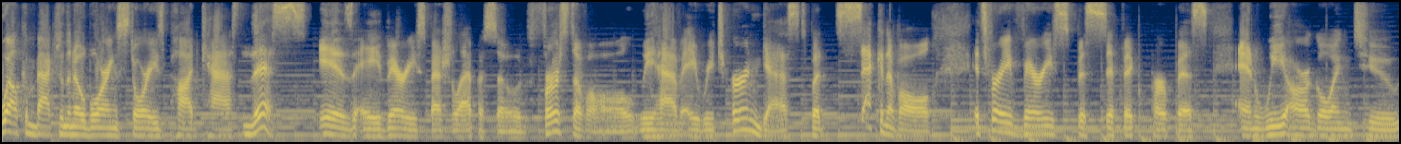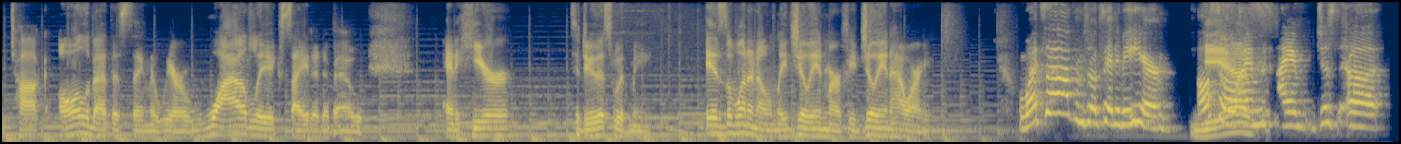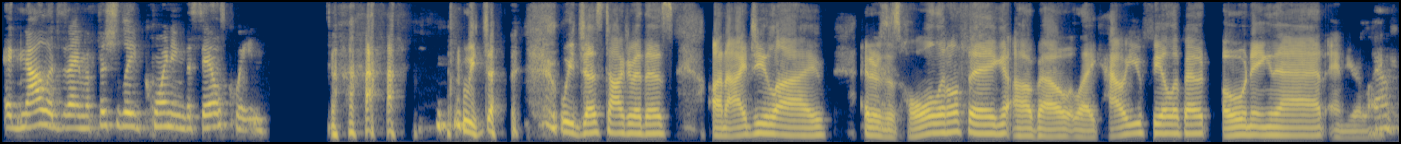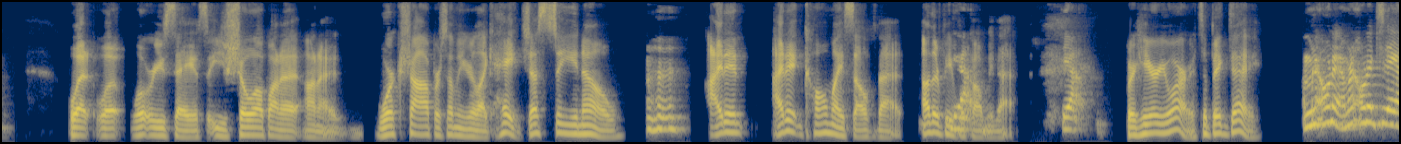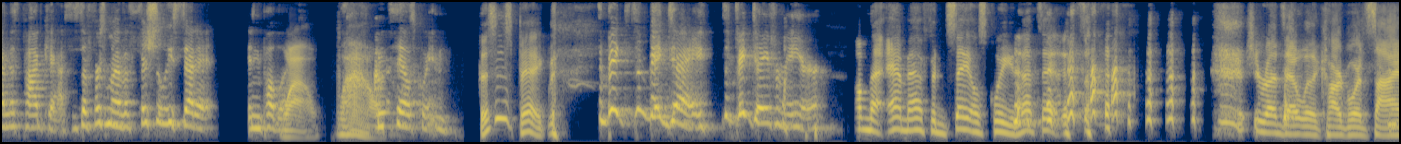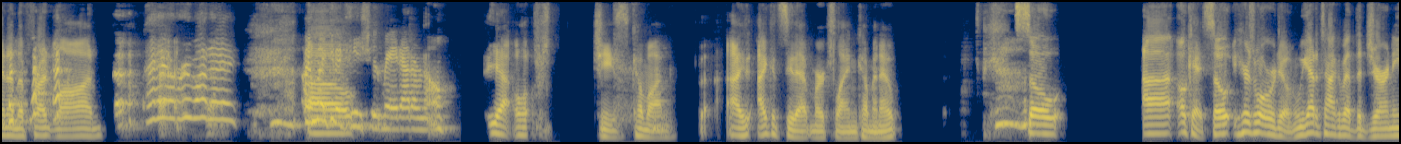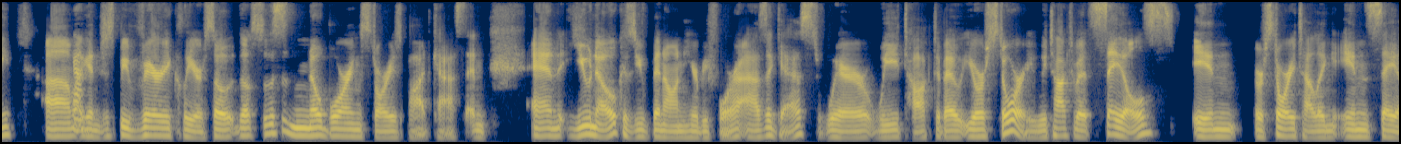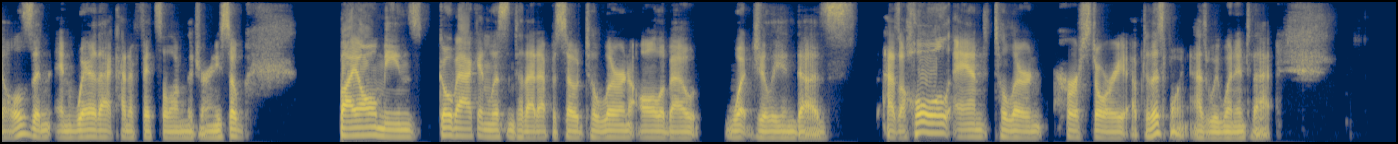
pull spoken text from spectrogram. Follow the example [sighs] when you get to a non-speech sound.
Welcome back to the No Boring Stories podcast. This is a very special episode. First of all, we have a return guest, but second of all, it's for a very specific purpose. And we are going to talk all about this thing that we are wildly excited about. And here to do this with me is the one and only Jillian Murphy. Jillian, how are you? What's up? I'm so excited to be here. Also, Yes. I'm I'm just uh acknowledge that I'm officially coining the sales queen. [laughs] we just we just talked about this on IG Live, and there's this whole little thing about like how you feel about owning that, and you're like, Yeah. what what what were you saying? It's you show up on a on a workshop or something. You're like, hey, just so you know, Uh-huh. I didn't I didn't call myself that. Other people Yeah. call me that, Yeah. but here you are. It's a big day. I'm gonna own it. I'm gonna own it today on this podcast. It's the first time I've officially said it in public. Wow, wow, I'm the sales queen. this is big. [laughs] It's a big, it's a big day. It's a big day for me here. I'm the MF and sales queen. That's it. [laughs] [laughs] she runs out with a cardboard sign on the front lawn. Hey, everybody. I might get a oh. t-shirt made. I don't know. Yeah. Well, geez, come on. I, I could see that merch line coming out. [gasps] So, uh, okay. So here's what we're doing. We got to talk about the journey. Um, Yeah. Again, just be very clear. So, th- so this is no boring stories podcast, and and you know because you've been on here before as a guest, where we talked about your story. We talked about sales in or storytelling in sales, and and where that kind of fits along the journey. So, by all means, go back and listen to that episode to learn all about what Jillian does as a whole and to learn her story up to this point as we went into that.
